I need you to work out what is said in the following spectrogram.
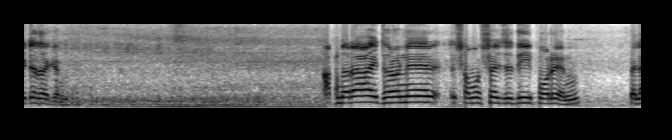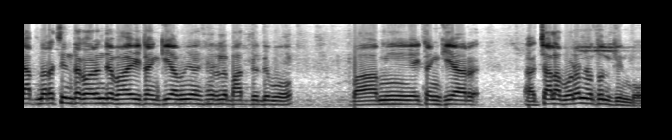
এইটা দেখেন। আপনারা এই ধরনের সমস্যায় যদি পড়েন, তাহলে আপনারা চিন্তা করেন যে, ভাই, এই ট্যাঙ্কি আমি আসলে বাদ দিয়ে দেবো বা আমি এই ট্যাঙ্কি আর চালাবো না, নতুন কিনবো।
